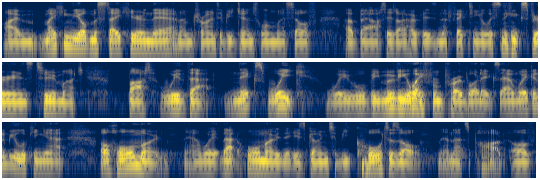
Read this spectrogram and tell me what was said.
I'm making the odd mistake here and there, and I'm trying to be gentle on myself about it. I hope it isn't affecting your listening experience too much. But with that, next week, we will be moving away from probiotics and we're going to be looking at a hormone. And that hormone is going to be cortisol, and that's part of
